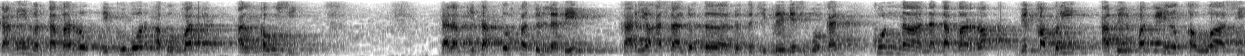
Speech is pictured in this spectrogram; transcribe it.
Kami bertabarruk di kubur Abu Fath Al-Qawsi. Dalam kitab Tuhfatul Labib, karya asal Dr. Dr. Jibril dia sebutkan kunna natabarrak biqabri Abil Fathil Qawasi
